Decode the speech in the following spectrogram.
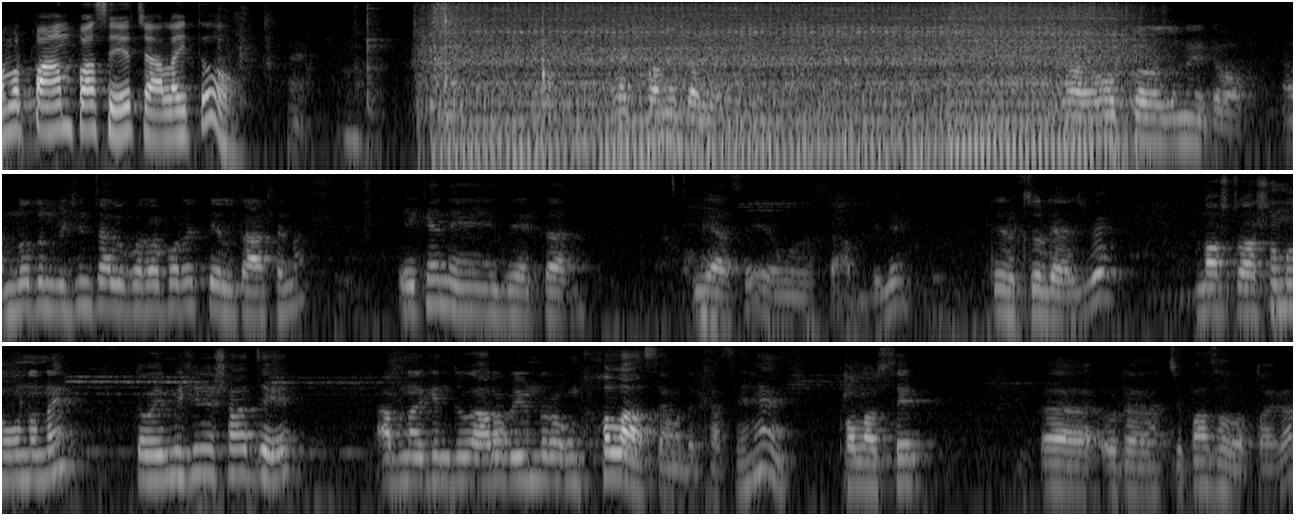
আমার পাম্প আছে চালাই তো। হ্যাঁ। অফ করার জন্য এটা অফ আর নতুন মেশিন চালু করার পরে তেলটা আসে না। এখানে যে একটা ইয়ে আছে এরকম চাপ দিলে তেল চলে আসবে। নষ্ট হওয়ার সম্ভাবনা নাই। তবে এই মেশিনের সাহায্যে আপনার কিন্তু আরও বিভিন্ন রকম ফলা আছে আমাদের কাছে হ্যাঁ? ফলার সেট ওটা হচ্ছে পাঁচ হাজার টাকা।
